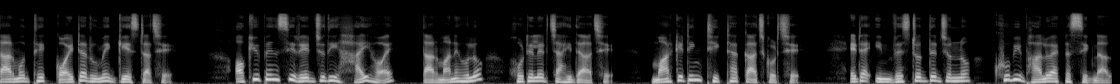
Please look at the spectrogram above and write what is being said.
তার মধ্যে কয়টা রুমে গেস্ট আছে? অকিউপেন্সি রেট যদি হাই হয়, তার মানে হলো হোটেলের চাহিদা আছে, মার্কেটিং ঠিকঠাক কাজ করছে। এটা ইনভেস্টরদের জন্য খুবই ভালো একটা সিগন্যাল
